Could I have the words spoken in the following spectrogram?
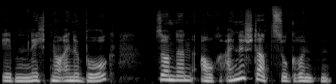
eben nicht nur eine Burg, sondern auch eine Stadt zu gründen.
